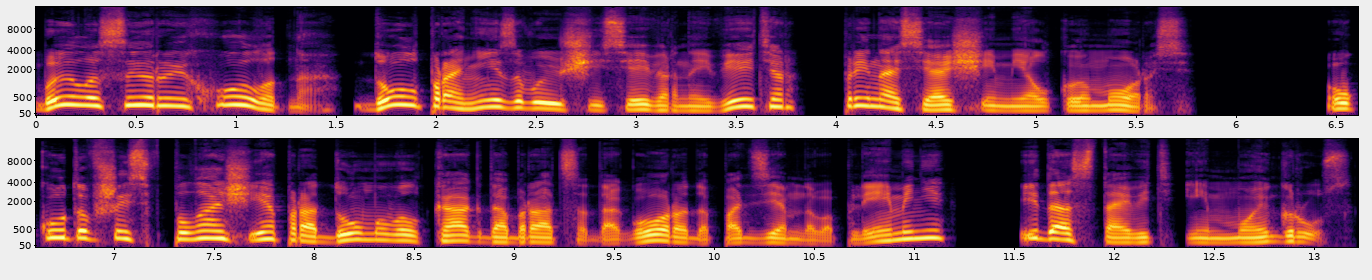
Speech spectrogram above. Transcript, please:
Было сыро и холодно, дул пронизывающий северный ветер, приносящий мелкую морось. Укутавшись в плащ, я продумывал, как добраться до города подземного племени и доставить им мой груз.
